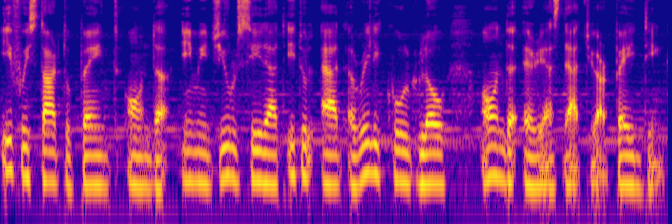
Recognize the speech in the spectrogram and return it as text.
if we start to paint on the image you'll see that it will add a really cool glow on the areas that you are painting.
